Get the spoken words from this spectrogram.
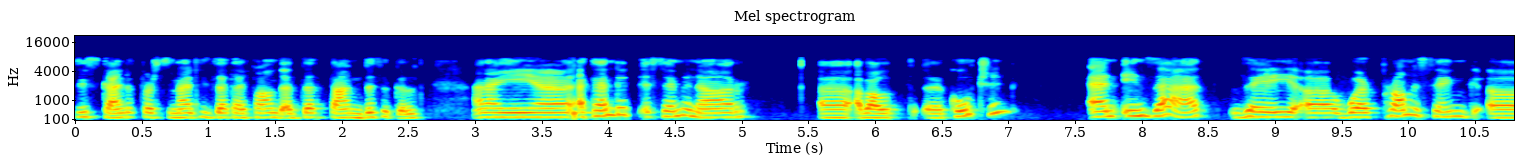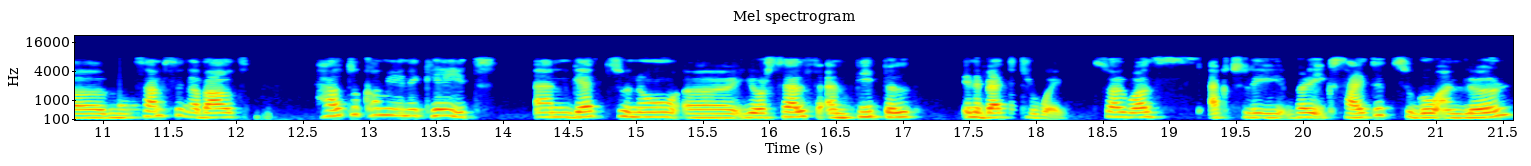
this kind of personalities that i found at that time difficult. And i uh, attended a seminar uh, about uh, coaching. And in that they uh, were promising um, something about how to communicate and get to know uh, yourself and people in a better way. So i was actually very excited to go and learn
